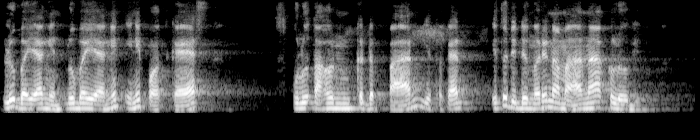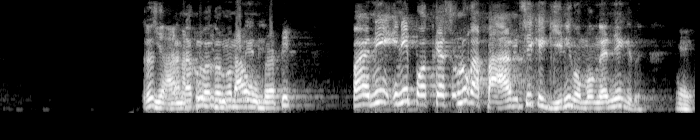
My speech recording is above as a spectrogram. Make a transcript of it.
lu bayangin, lu bayangin ini podcast 10 tahun ke depan gitu kan, itu didengerin sama anak lu gitu. Terus Ya anak, anak, lu bakal ngomong tahu gini, berarti Pak ini ini podcast lu apaan sih kayak gini ngomongannya gitu. Eh,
